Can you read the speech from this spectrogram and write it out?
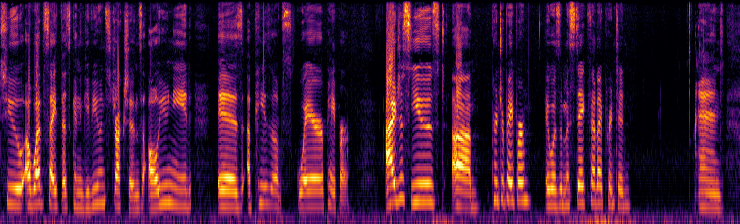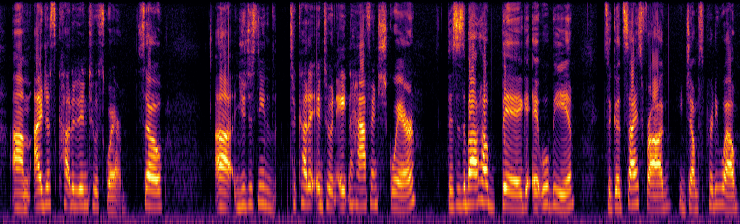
to a website that's gonna give you instructions. All you need is a piece of square paper. I just used um, printer paper. It was a mistake that I printed and um, I just cut it into a square. So uh, you just need to cut it into an eight and a half inch square this is about how big it will be. It's a good sized frog. He jumps pretty well.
